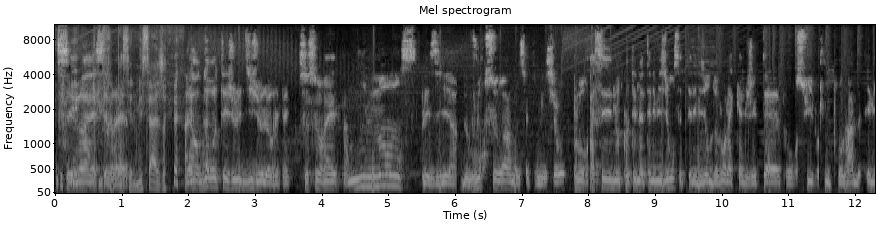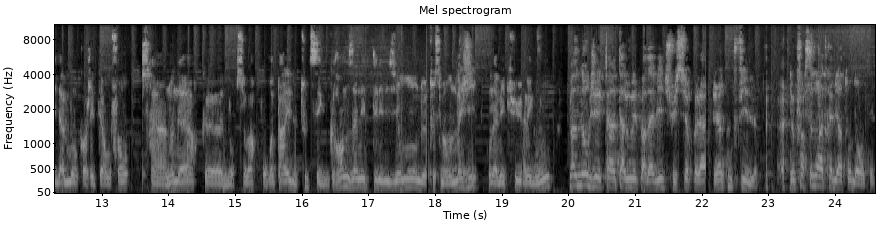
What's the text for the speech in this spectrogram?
c'est vrai, c'est vrai. passer le message. Alors Dorothée, je le dis, je le répète, ce serait un immense plaisir de vous recevoir dans cette émission pour passer de l'autre côté de la télévision, cette télévision devant laquelle j'étais pour suivre tout le programme. Évidemment, quand j'étais enfant, ce serait un honneur que de vous recevoir pour reparler de toutes ces grandes années de télévision, de tous ces moments de magie qu'on a vécu avec vous. Maintenant que j'ai été interviewé par David, je suis sûr que là, j'ai un coup de fil. Donc forcément, à très bientôt, Dorothée.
